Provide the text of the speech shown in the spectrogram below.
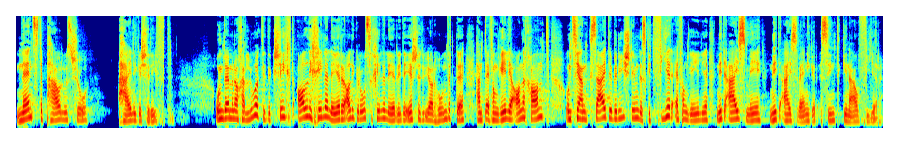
nennt der Paulus schon Heilige Schrift. Und wenn man nachher schaut, in der Geschichte, alle Kirchenlehrer, alle grossen Kirchenlehrer in den ersten drei Jahrhunderten haben die Evangelien anerkannt und sie haben gesagt, übereinstimmend, es gibt vier Evangelien, nicht eins mehr, nicht eins weniger. Es sind genau vier.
